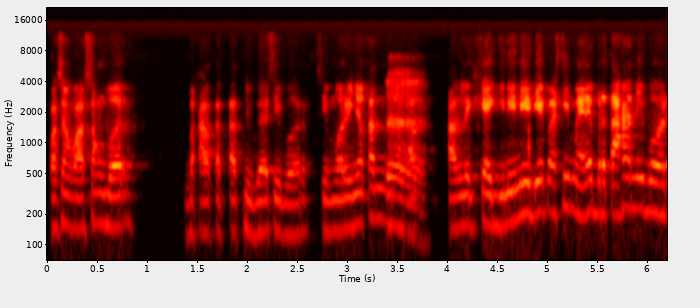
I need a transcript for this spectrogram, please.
kosong-kosong, Bor. Bakal ketat juga sih, Bor. Si Mourinho kan Nah. kalau kayak gini nih dia pasti mainnya bertahan nih, Bor.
